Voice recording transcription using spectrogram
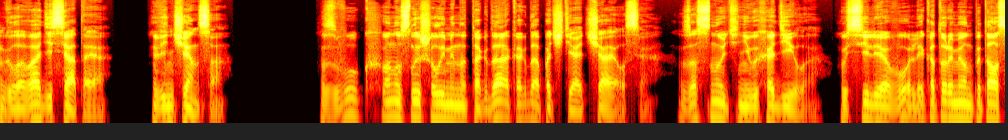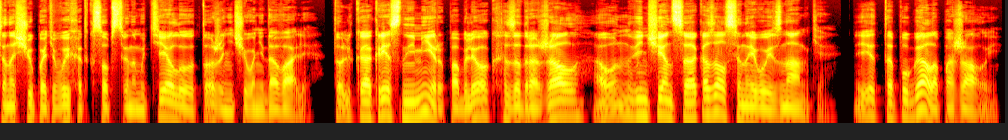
Глава десятая. Винченцо. Звук он услышал именно тогда, когда почти отчаялся. Заснуть не выходило. Усилия воли, которыми он пытался нащупать выход к собственному телу, тоже ничего не давали. Только окрестный мир поблек, задрожал, а он, Винченцо, оказался на его изнанке. И это пугало, пожалуй.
